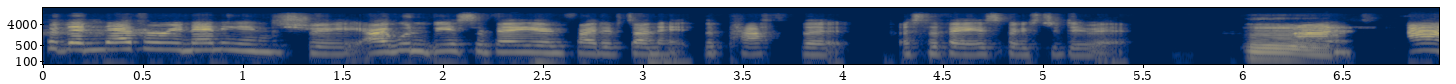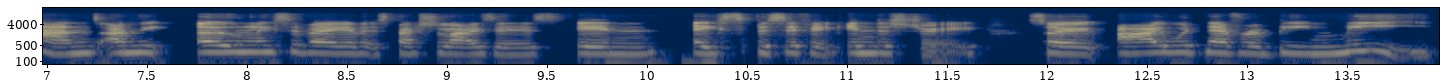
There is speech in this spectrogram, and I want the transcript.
But they're never in any industry. I wouldn't be a surveyor if I'd have done it the path that a surveyor is supposed to do it. Mm. And, and I'm the only surveyor that specializes in a specific industry. So I would never be me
